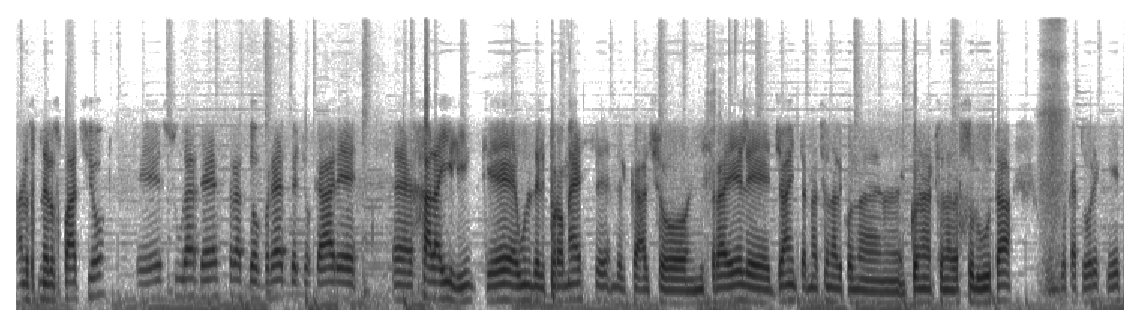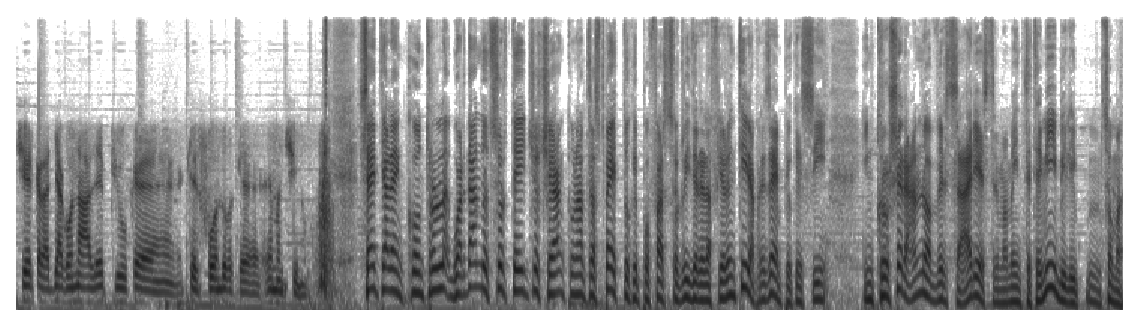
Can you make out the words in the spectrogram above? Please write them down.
allo- nello spazio e sulla destra dovrebbe giocare eh, Khalaili che è una delle promesse del calcio in Israele già internazionale con, eh, con la nazionale assoluta un giocatore che cerca la diagonale più che, che il fondo perché è mancino Senti Alain, controlla- guardando il sorteggio c'è anche un altro aspetto che può far sorridere la Fiorentina, per esempio che si incroceranno avversari estremamente temibili, Mm, insomma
